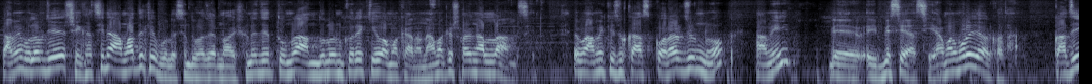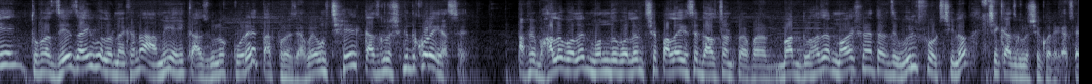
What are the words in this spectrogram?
তা আমি বললাম যে শেখ হাসিনা আমাদেরকে বলেছেন দু হাজার নয় সনে যে তোমরা আন্দোলন করে কেউ আমাকে আনো না আমাকে স্বয়ং আল্লাহ আনছে। এবং আমি কিছু কাজ করার জন্য আমি এই বেঁচে আছি, আমার মরে যাওয়ার কথা। কাজেই তোমরা যে যাই বলো না কেন, আমি এই কাজগুলো করে তারপরে যাব এবং সে কাজগুলো সে কিন্তু করে গেছে। আপনি ভালো বলেন, মন্দ বলেন, সে পালাই গেছে ডালটন পেপার বা দু হাজার নয় সনে তার যে উইল ফোর্স ছিল সেই কাজগুলো সে করে গেছে।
